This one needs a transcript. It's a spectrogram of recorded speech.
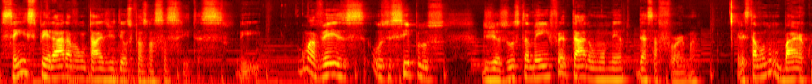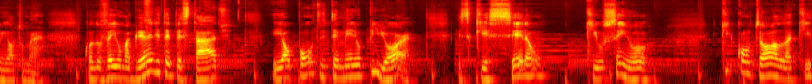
sem esperar a vontade de Deus para as nossas vidas. E alguma vez os discípulos de Jesus também enfrentaram um momento dessa forma. Eles estavam num barco em alto mar, quando veio uma grande tempestade e, ao ponto de temerem o pior, esqueceram que o Senhor, que controla, que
